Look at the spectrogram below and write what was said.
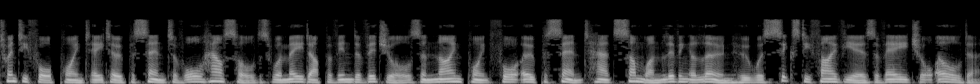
24.80% of all households were made up of individuals and 9.40% had someone living alone who was 65 years of age or older.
